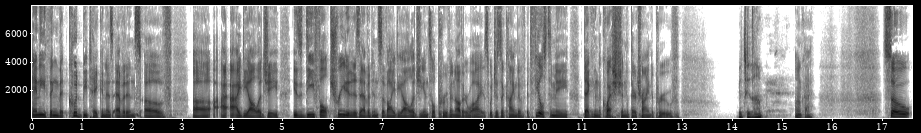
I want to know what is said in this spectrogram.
anything that could be taken as evidence of uh, I- ideology is default treated as evidence of ideology until proven otherwise, which is a kind of, it feels to me, begging the question that they're trying to prove. I could see that. Okay. So,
